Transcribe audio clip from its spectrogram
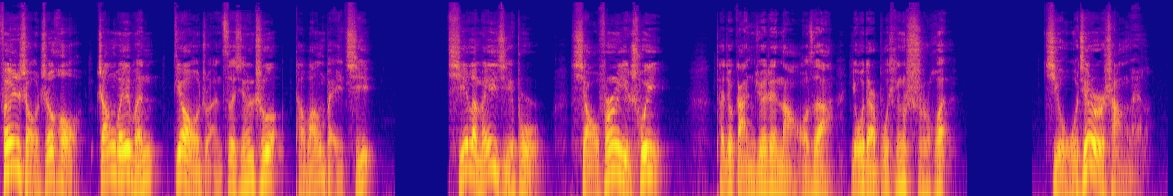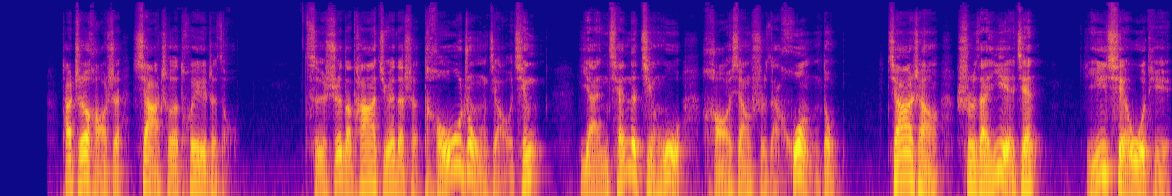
分手之后，张维文调转自行车，他往北骑。骑了没几步，小风一吹，他就感觉这脑子啊有点不听使唤，酒劲儿上来了。他只好是下车推着走。此时的他觉得是头重脚轻，眼前的景物好像是在晃动，加上是在夜间。一切物体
